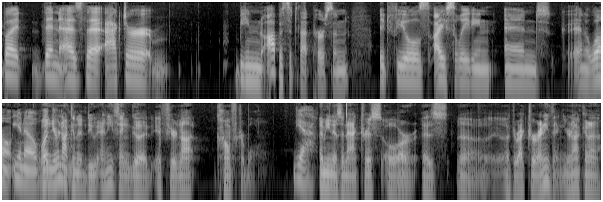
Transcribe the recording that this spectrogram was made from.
but then as the actor being opposite to that person it feels isolating and and alone you know Well, and you're not going to do anything good if you're not comfortable. Yeah I mean, as an actress or as uh, a director or anything, you're not going to.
